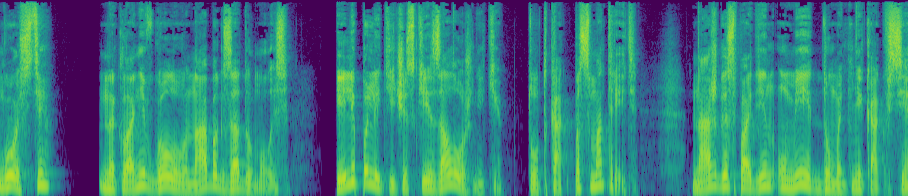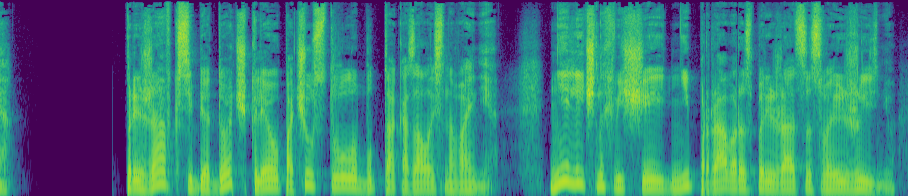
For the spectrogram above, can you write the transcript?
«Гости», наклонив голову на бок, задумалась. «Или политические заложники. Тут как посмотреть. Наш господин умеет думать не как все». Прижав к себе дочь, Клео почувствовала, будто оказалась на войне. Ни личных вещей, ни права распоряжаться своей жизнью –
